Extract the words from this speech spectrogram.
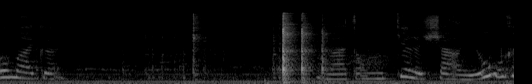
Oh my god. On va attendre que le Charles ouvre.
